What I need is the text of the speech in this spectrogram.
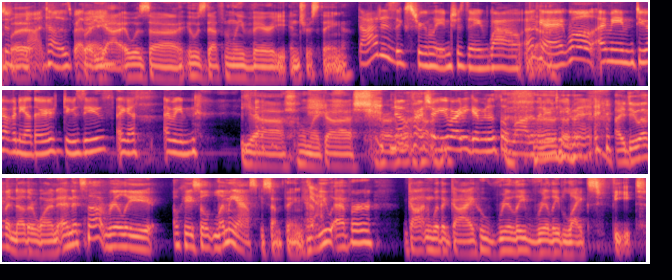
should but not tell his brother. but yeah, it was. uh It was definitely very interesting. That is extremely interesting. Wow. Okay. Well, I mean, do you have any other doozies? I guess. I mean, Yeah. Oh my gosh. no pressure. You've already given us a lot of entertainment. I do have another one, and it's not really okay. So let me ask you something. Have Yeah. you ever gotten with a guy who really, really likes feet?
